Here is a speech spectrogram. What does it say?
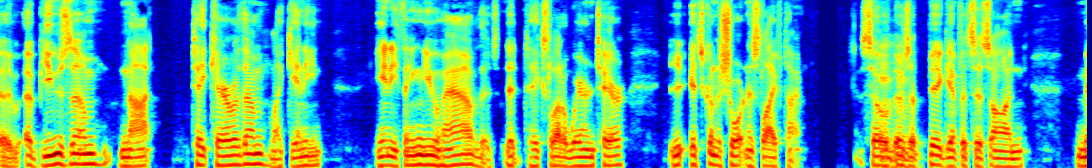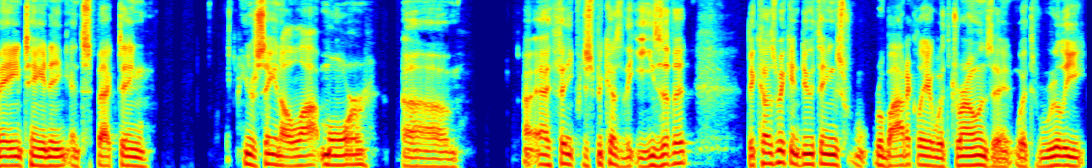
uh, abuse them, not take care of them, like any anything you have that, that takes a lot of wear and tear, it's going to shorten its lifetime. So mm-hmm. there's a big emphasis on maintaining, inspecting. You're seeing a lot more. Um, I think just because of the ease of it, because we can do things robotically with drones and with really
